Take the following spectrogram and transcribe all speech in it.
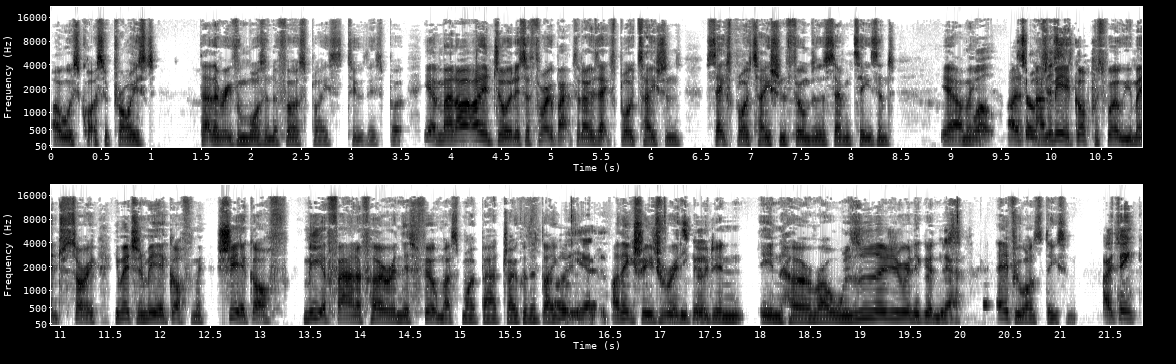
I was quite surprised that there even was in the first place to this. But yeah, man, I, I enjoyed it. It's a throwback to those exploitation, sexploitation films of the seventies, and yeah, I mean, well, so and just, Mia Goth as well. You mentioned, sorry, you mentioned Mia Goth. I mean, Shia Goth, me a fan of her in this film. That's my bad joke of the day. Oh, yeah. I think she's really good. good. in in her roles. She's really good. yeah, everyone's decent. I think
